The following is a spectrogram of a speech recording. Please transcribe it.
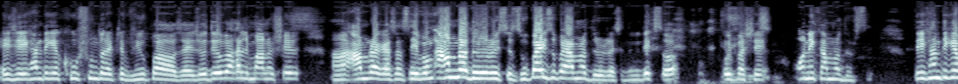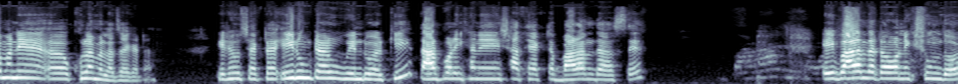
এই যে এখান থেকে খুব সুন্দর একটা ভিউ পাওয়া যায়। যদিও বা খালি মানুষের আমড়া গাছ আছে এবং আমরা ধরে রয়েছে, ঝুপাই ঝুপাই আমরা ধরে রয়েছে। তুমি দেখছ? ওই পাশে অনেক আমরা ধরছে। তো এখান থেকে মানে খোলামেলা জায়গাটা। এটা হচ্ছে একটা, এই রুমটার উইন্ডো আর কি। তারপর এখানে সাথে একটা বারান্দা আছে। এই বারান্দাটা অনেক সুন্দর।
